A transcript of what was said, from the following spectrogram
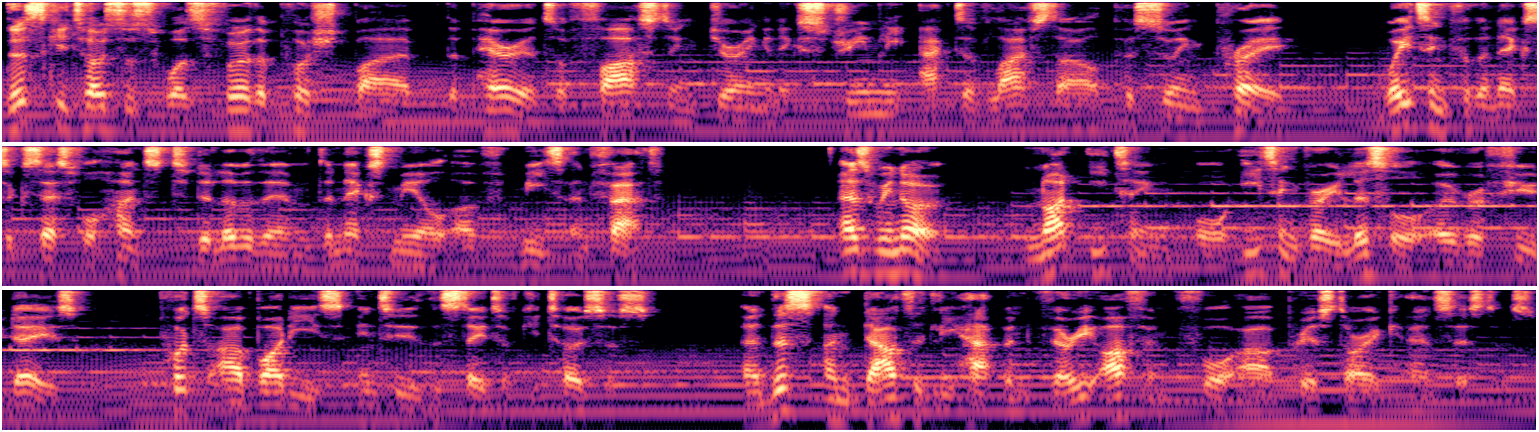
This ketosis was further pushed by the periods of fasting during an extremely active lifestyle pursuing prey, waiting for the next successful hunt to deliver them the next meal of meat and fat. As we know, not eating or eating very little over a few days puts our bodies into the state of ketosis, and this undoubtedly happened very often for our prehistoric ancestors.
